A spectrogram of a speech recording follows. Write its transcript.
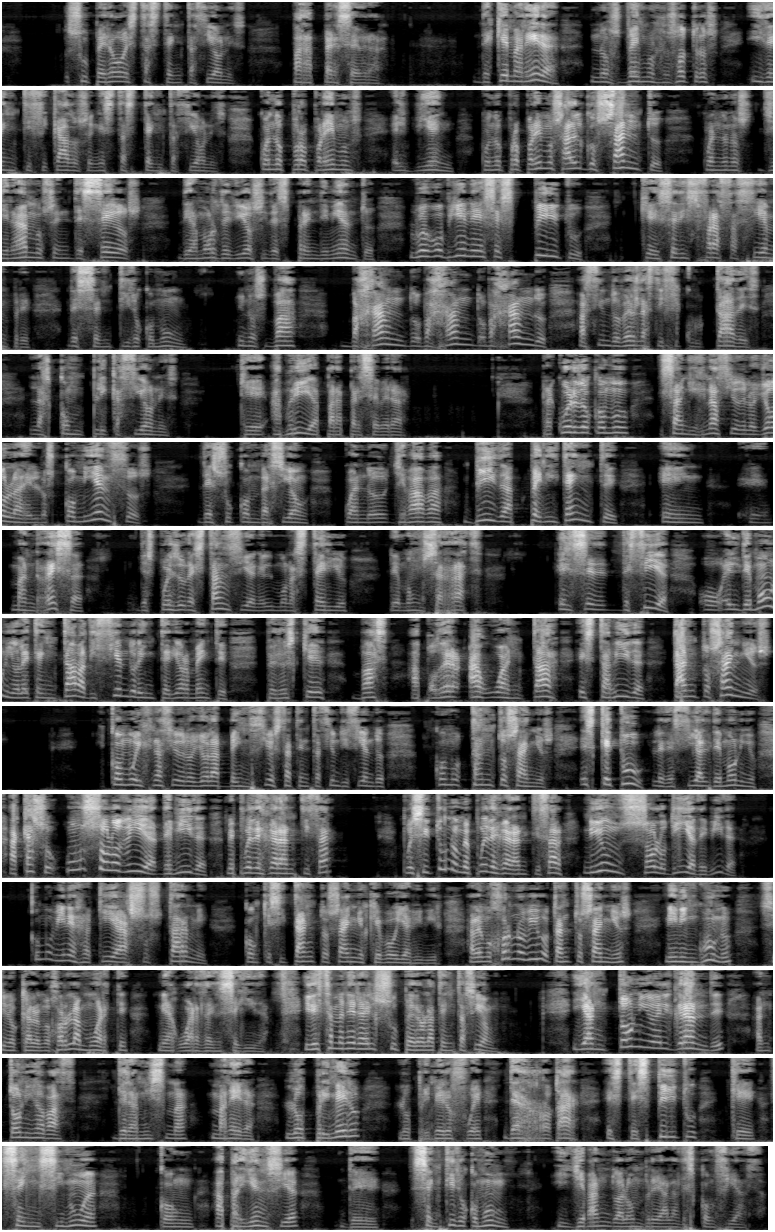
superó estas tentaciones para perseverar. ¿De qué manera nos vemos nosotros identificados en estas tentaciones, cuando proponemos el bien, cuando proponemos algo santo, cuando nos llenamos en deseos de amor de Dios y desprendimiento, luego viene ese espíritu que se disfraza siempre de sentido común y nos va bajando, bajando, bajando, haciendo ver las dificultades, las complicaciones que habría para perseverar. Recuerdo cómo San Ignacio de Loyola en los comienzos de su conversión, cuando llevaba vida penitente en eh, Manresa, después de una estancia en el monasterio de Montserrat, él se decía, o el demonio le tentaba diciéndole interiormente, pero es que vas a poder aguantar esta vida tantos años. Y cómo Ignacio de Loyola venció esta tentación diciendo, ¿Cómo tantos años? Es que tú, le decía el demonio, ¿acaso un solo día de vida me puedes garantizar? Pues si tú no me puedes garantizar ni un solo día de vida, ¿cómo vienes aquí a asustarme con que si tantos años que voy a vivir? A lo mejor no vivo tantos años, ni ninguno, sino que a lo mejor la muerte me aguarda enseguida. Y de esta manera él superó la tentación. Y Antonio el Grande, Antonio Abad, de la misma manera, lo primero, lo primero fue derrotar este espíritu que se insinúa con apariencia de sentido común y llevando al hombre a la desconfianza.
